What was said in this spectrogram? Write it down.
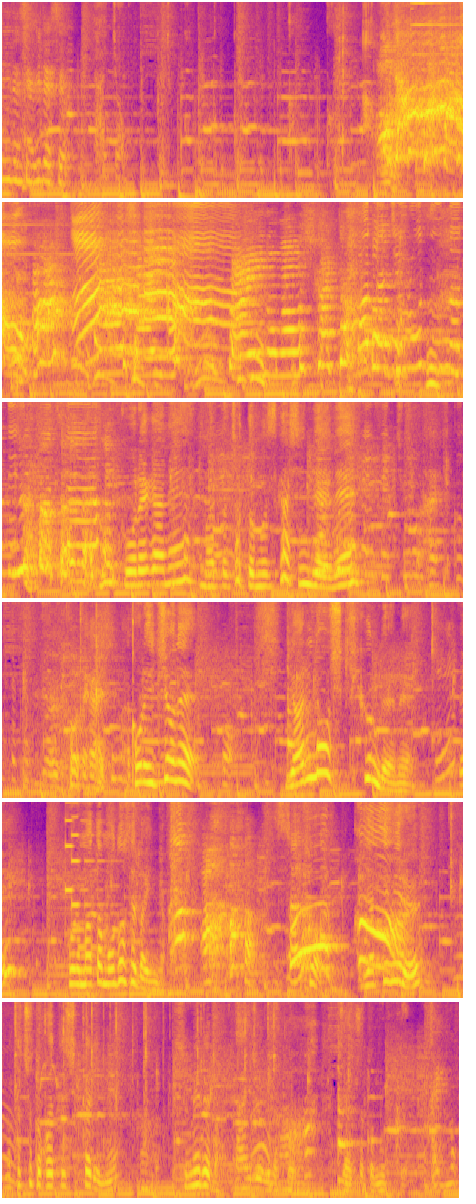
いいいですよいいですよ大丈夫最たジュロスになってしまったこれがねまたちょっと難しいんだよね。これ一応ねやり直し効くんだよね。え？これまた戻せばいいんだ。そう。そうやってみる？またちょっとこうやってしっかりね詰めれば大丈夫だと思う。じゃあちょっとムック。はい。も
